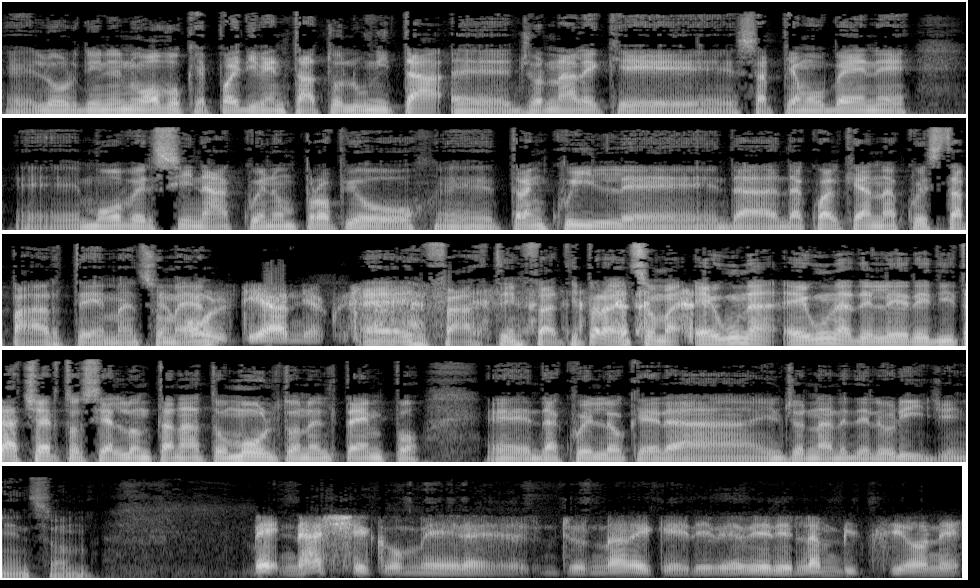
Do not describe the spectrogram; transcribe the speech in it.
eh, L'Ordine Nuovo, che è poi diventato l'Unità, eh, giornale che sappiamo bene eh, muoversi in acque non proprio eh, tranquille da, da, qualche anno a questa parte. Ma insomma, da molti è, anni a questa parte. Infatti, infatti, però insomma è una, è una, delle eredità, certo si è allontanato molto nel tempo eh, da quello che era il giornale delle origini. Insomma. Beh, nasce come un giornale che deve avere l'ambizione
